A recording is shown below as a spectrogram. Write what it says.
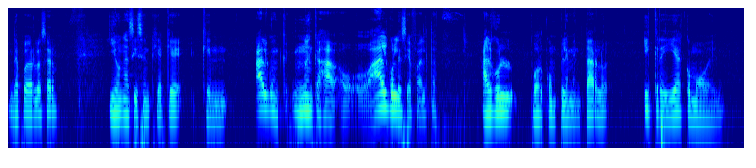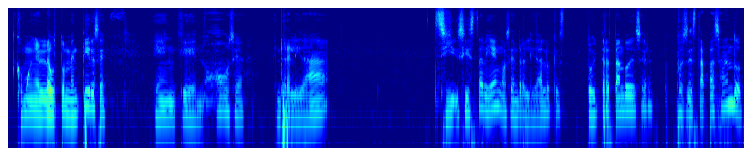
de poderlo hacer. Y aún así sentía que, que algo no encajaba o, algo le hacía falta, algo por complementarlo. Y creía como, como en el automentirse, en que no, o sea, en realidad sí, sí está bien, o sea, en realidad lo que estoy tratando de hacer, pues está pasando.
